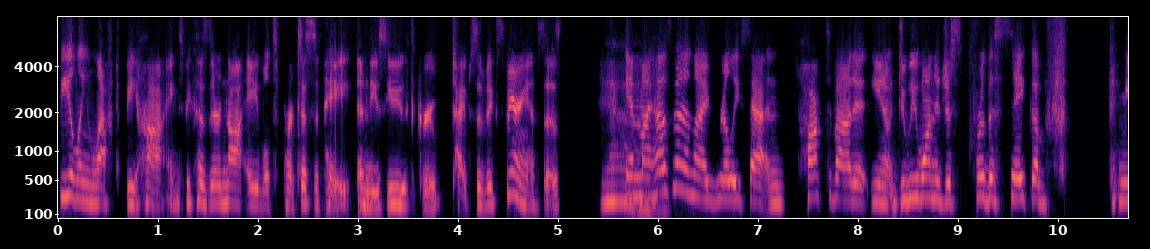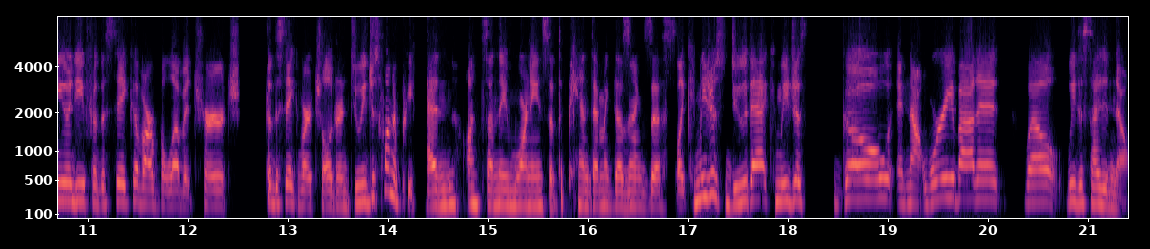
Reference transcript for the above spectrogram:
feeling left behind because they're not able to participate in these youth group types of experiences. yeah. And my husband and I really sat and talked about it. You know, do we want to just, for the sake of community, for the sake of our beloved church, for the sake of our children, do we just want to pretend on Sunday mornings that the pandemic doesn't exist? Like, can we just do that? Can we just go and not worry about it? Well, we decided no,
